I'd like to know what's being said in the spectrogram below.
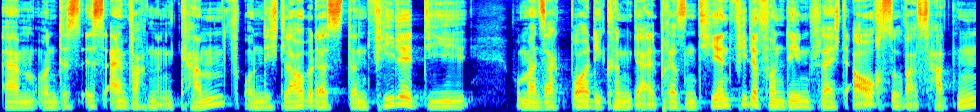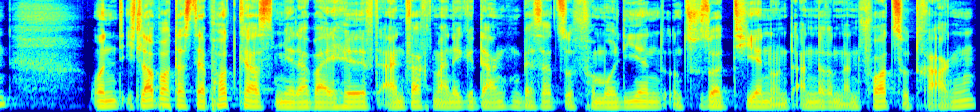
Ähm, und es ist einfach ein Kampf. Und ich glaube, dass dann viele, die wo man sagt, boah, die können geil präsentieren. Viele von denen vielleicht auch sowas hatten. Und ich glaube auch, dass der Podcast mir dabei hilft, einfach meine Gedanken besser zu formulieren und zu sortieren und anderen dann vorzutragen.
